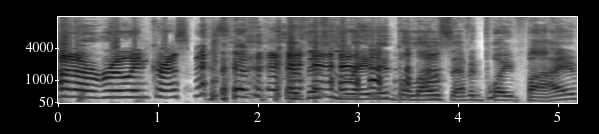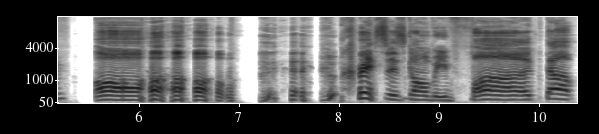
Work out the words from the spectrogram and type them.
gonna ruin Christmas. if, if this is rated below 7.5, oh, Chris is gonna be fucked up.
